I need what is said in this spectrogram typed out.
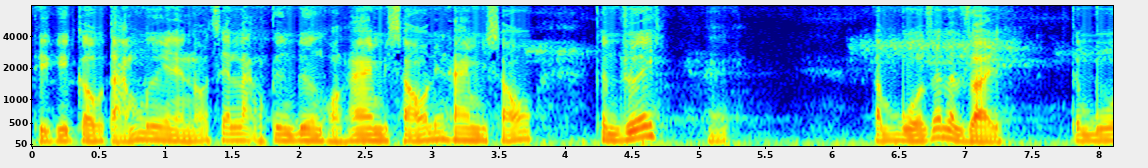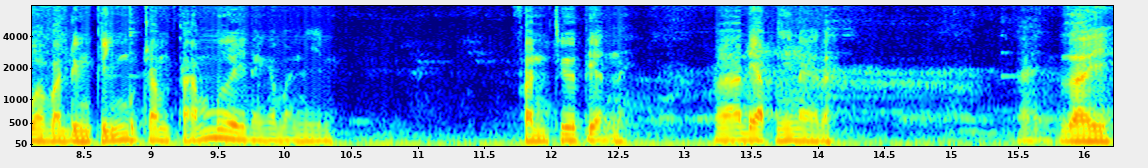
thì cái cầu 80 này nó sẽ nặng tương đương khoảng 26 đến 26 cân rưỡi. Đấy. tăm bùa rất là dày tăm bùa và đường kính 180 đây các bạn nhìn. Phần chưa tiện này nó đã đẹp như này rồi. Đấy, dày.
